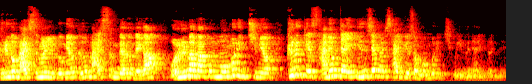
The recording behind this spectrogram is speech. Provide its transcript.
그리고 말씀을 읽으며 그 말씀대로 내가 얼마만큼 몸부림치며 그렇게 사명자의 인생을 살기 위해서 몸부림치고 있느냐 이런 얘기예요.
